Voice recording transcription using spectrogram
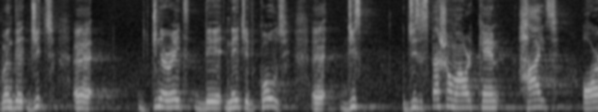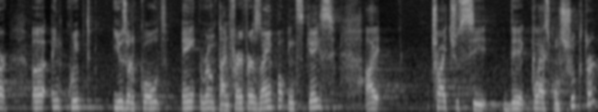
when the JIT uh, generates the native code, uh, this, this special malware can hide or uh, encrypt user code in runtime. For, for example, in this case, I try to see the class constructor,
